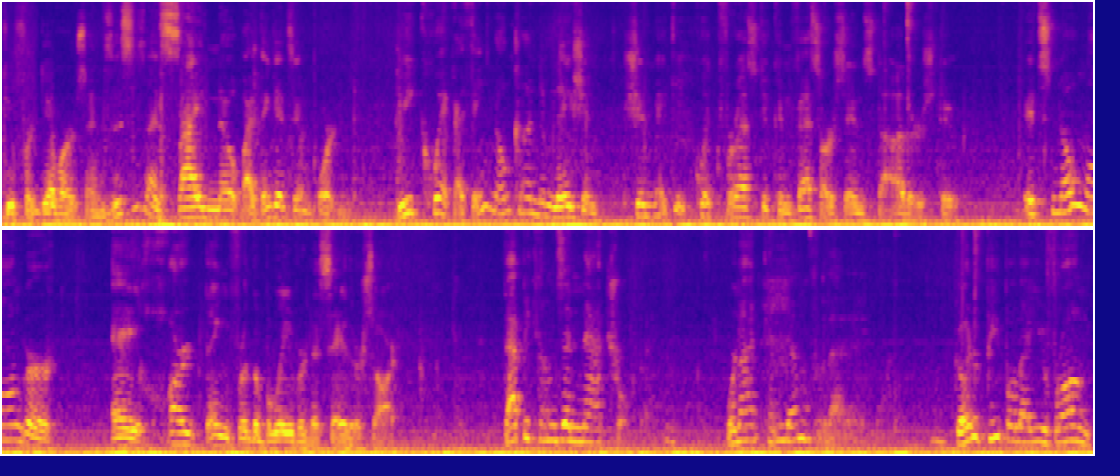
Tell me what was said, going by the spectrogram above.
to forgive our sins. This is a side note, but I think it's important. Be quick. I think no condemnation should make it quick for us to confess our sins to others too. It's no longer a hard thing for the believer to say they're sorry. That becomes a natural thing. We're not condemned for that anymore. Go to people that you've wronged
